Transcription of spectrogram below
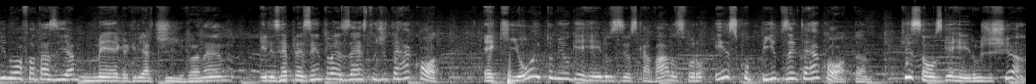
e numa fantasia mega criativa, né? Eles representam o exército de terracota é que 8 mil guerreiros e seus cavalos foram esculpidos em terracota, que são os guerreiros de Xi'an.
